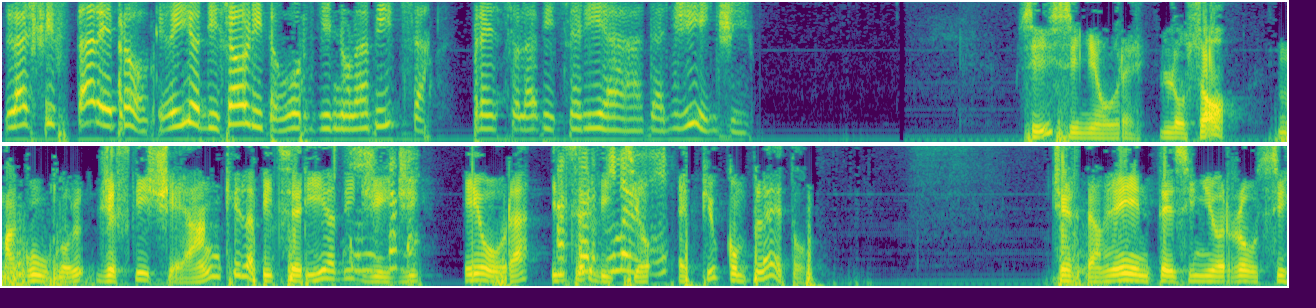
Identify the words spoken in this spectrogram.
lasci stare proprio. Io di solito ordino la pizza presso la pizzeria da Gigi. Sì, signore, lo so ma Google gestisce anche la pizzeria di Gigi e ora il servizio è più completo. Certamente, signor Rossi.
